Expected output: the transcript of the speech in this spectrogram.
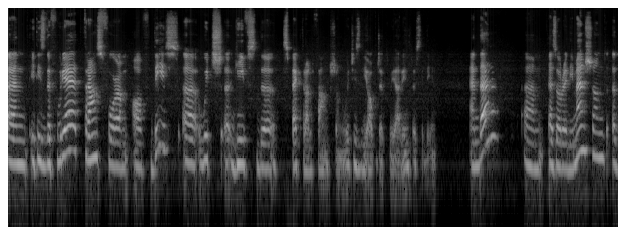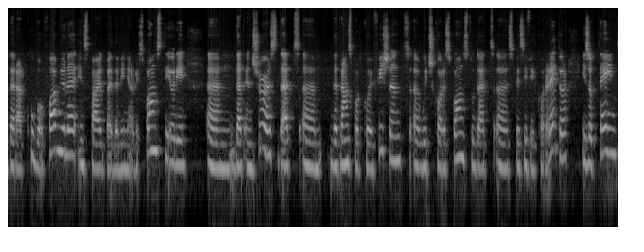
And it is the Fourier transform of this uh, which uh, gives the spectral function, which is the object we are interested in. And then um, as already mentioned, uh, there are Kubo formulae inspired by the linear response theory um, that ensures that um, the transport coefficient, uh, which corresponds to that uh, specific correlator, is obtained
